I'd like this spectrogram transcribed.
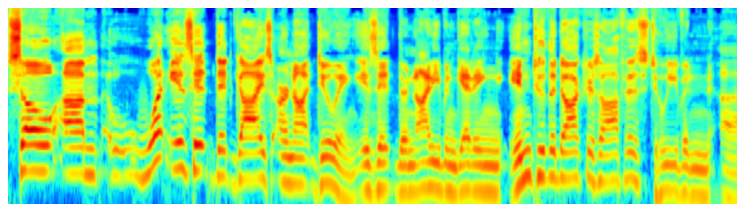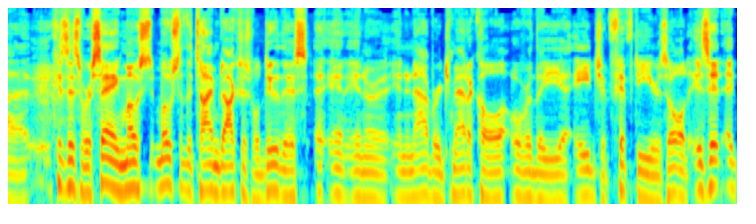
So, um, what is it that guys are not doing? Is it they're not even getting into the doctor's office to even because, uh, as we're saying, most most of the time doctors will do this in in, a, in an average medical over the age of fifty years old. Is it a,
